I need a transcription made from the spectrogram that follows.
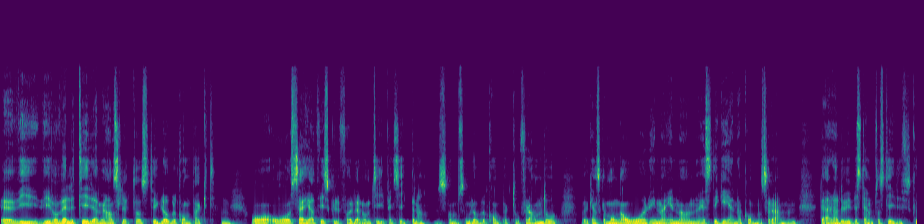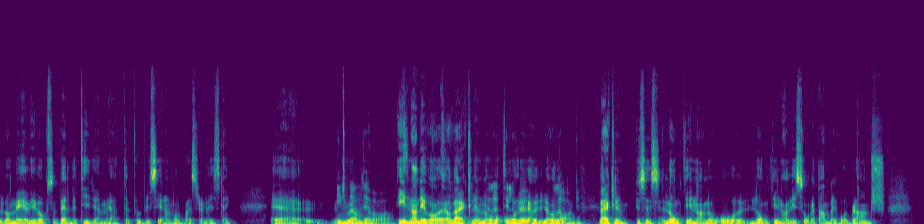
eh, vi, vi var väldigt tidiga med att ansluta oss till Global Compact mm. och, och, säga att vi skulle följa de tio principerna som, som Global Compact tog fram då. Det var ganska många år innan, innan SDG kom och sådär. Men där hade vi bestämt oss tidigt att vi skulle vara med. Vi var också väldigt tidiga med att publicera en hållbarhetsredovisning. Eh, innan det var? Innan det var, ja verkligen. Och, och jag, jag, verkligen, precis. Långt innan och, och, långt innan vi såg att andra i vår bransch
